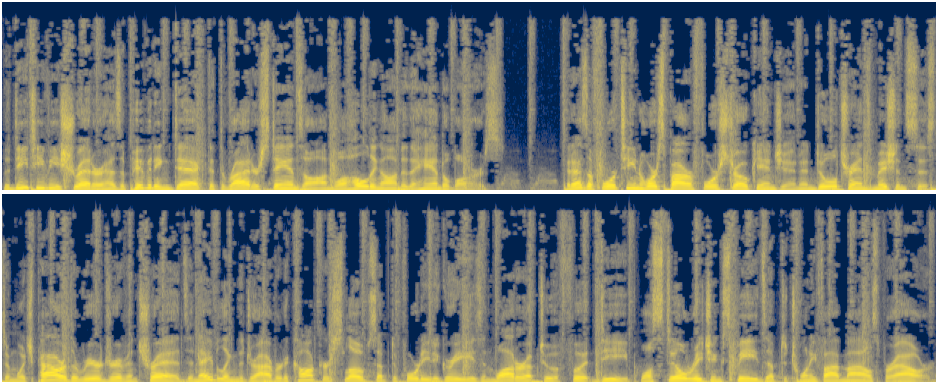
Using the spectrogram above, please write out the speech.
The DTV Shredder has a pivoting deck that the rider stands on while holding onto the handlebars. It has a 14 horsepower four stroke engine and dual transmission system which power the rear driven treads, enabling the driver to conquer slopes up to 40 degrees and water up to a foot deep while still reaching speeds up to 25 miles per hour.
